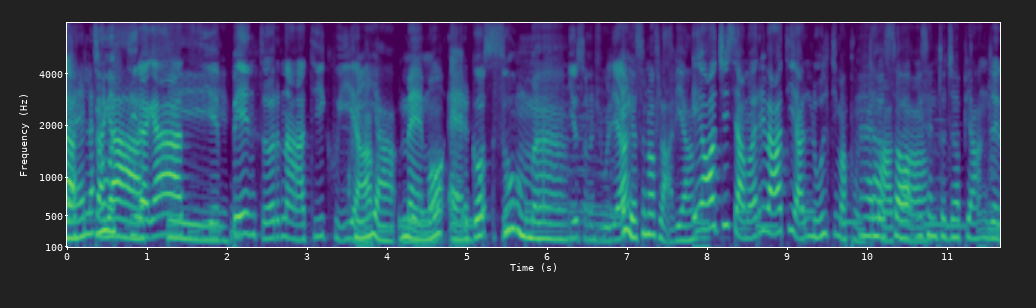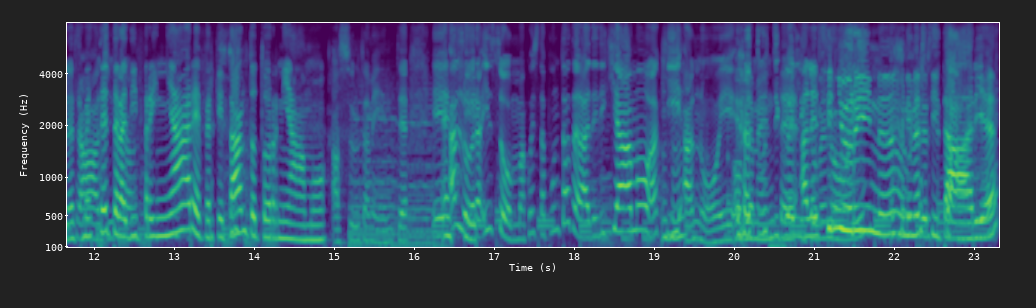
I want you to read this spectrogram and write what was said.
Bella, Bella, a tutti ragazzi. ragazzi. e bentornati qui, Qui a Memo Ergo Sum. Io sono Giulia E io sono Flavia. e oggi siamo arrivati all'ultima puntata. Eh, lo so, mi sento già piangere. Tragica. Smettetela di frignare perché tanto torniamo. Assolutamente. E Eh, allora, sì. insomma, questa puntata la dedichiamo a chi? Mhm. A noi, a Ovviamente, tutti quelli alle signorine universitarie.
